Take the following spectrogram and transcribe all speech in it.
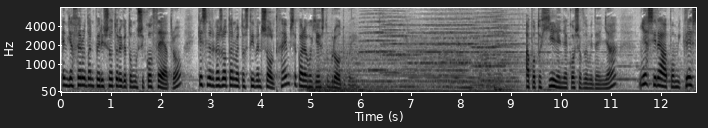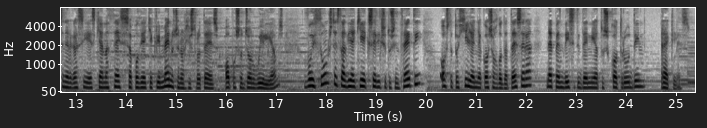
ενδιαφέρονταν περισσότερο για το μουσικό θέατρο και συνεργαζόταν με τον Steven Soltheim σε παραγωγές του Broadway. Από το 1979 μια σειρά από μικρές συνεργασίες και αναθέσεις από διακεκριμένους ενορχιστρωτές όπως ο John Williams βοηθούν στη σταδιακή εξέλιξη του συνθέτη ώστε το 1984 να επενδύσει την ταινία του Scott Rudin Reckless.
